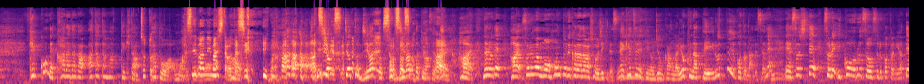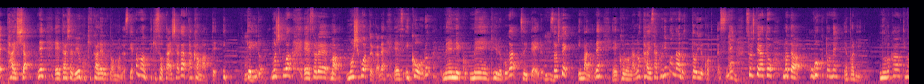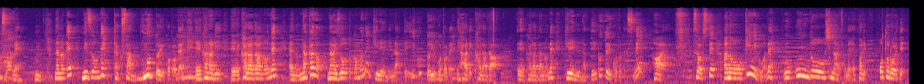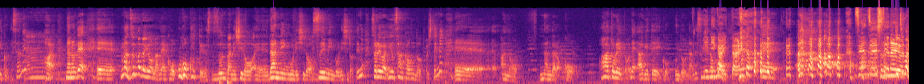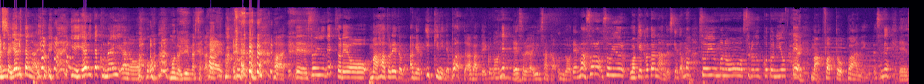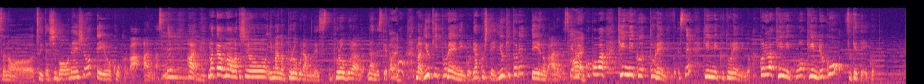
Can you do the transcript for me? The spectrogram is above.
結構ね体が温まってきたかとは思うんですけど汗ばみました私、はい、今 暑いです。ちょっとじわっとじわっときますよね、はい、はい、なので、はい、それはもう本当に体は正直ですね。血液の循環が良くなっているということなんですよね、えー、そしてそれイコールそうすることによって代謝。ね、えー、代謝でよく聞かれると思うんですけども基礎代謝が高まっていってている、もしくは、えー、それ、まあ、もしくはというかね、えー、イコール免疫免疫力がついている、うん、そして今のね、えー、コロナの対策にもなるということですね、うん、そしてあとまた動くとねやっぱり喉乾きますよね、はい、うん、なので水をねたくさん飲むということで、うん、えー、かなり、えー、体のねあの中の内臓とかもねきれいになっていくということで、やはり体えー、体のね綺麗になっていくということですね。はい。そしてあの筋肉はね運動をしないとねやっぱり衰えていくんですよね。はい。なので、えー、まあズンバのようなねこう動くっていうズンバにしろ、えー、ランニングにしろスイミングにしろってね。それは有酸化運動としてね、えー、あのなんだろうこうハートレートをね上げていく運動なんですけども。耳が痛い、またえー、全然してない一番みんなやりたないやりたくないあの ものを言いましたかね、はい。はい。えー、そういうねそれを、まあ、ハートレートが上げる一気にねバッと上がっていくのをね、うん、えー、それが有酸化運動で、まあ、そのそういう分け方なんですけども、はい、そういうものをすることによって、はい、まあ、ファットバーニングですね、えー、そのついた脂肪燃焼っていう効果がありますね、はい、また、まあ、私の今今のプログラムです。プログラムなんですけども、はい、まあ、雪トレーニング略して雪トレっていうのがあるんですけども、はい、ここは筋肉トレーニングですね。筋肉トレーニング。これは筋肉を筋力をつけていく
